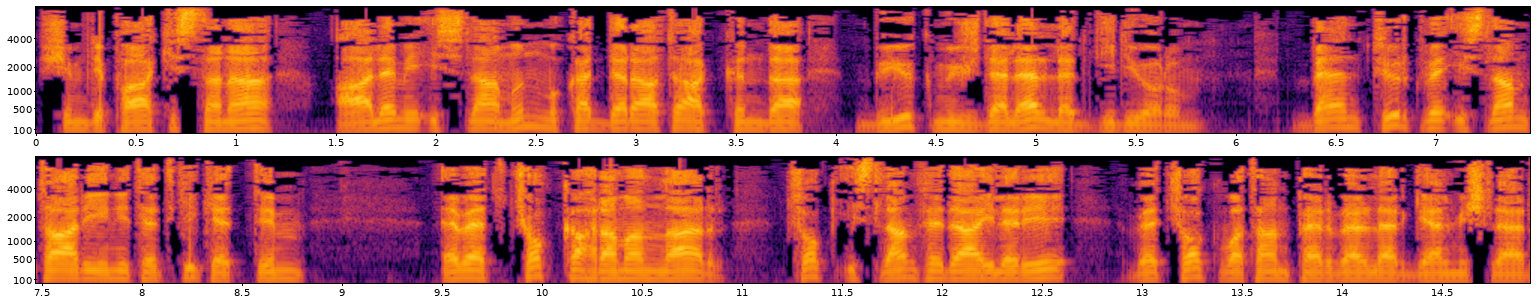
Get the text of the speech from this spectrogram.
şimdi Pakistan'a alemi İslam'ın mukadderatı hakkında büyük müjdelerle gidiyorum. Ben Türk ve İslam tarihini tetkik ettim Evet çok kahramanlar, çok İslam fedaileri ve çok vatanperverler gelmişler.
